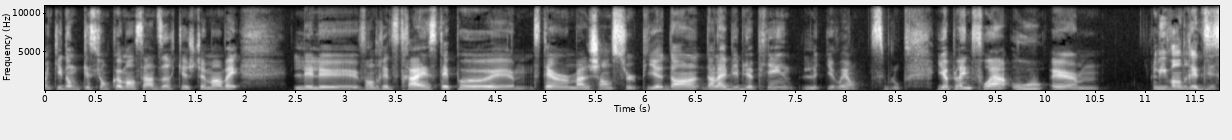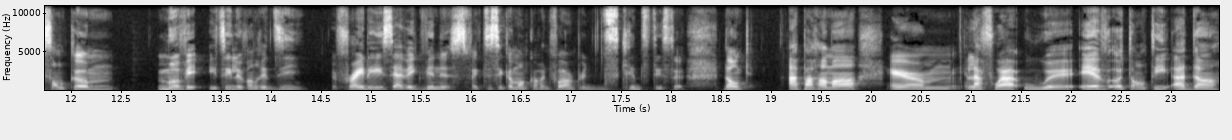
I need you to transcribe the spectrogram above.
OK? Donc, qu'est-ce qu'ils ont commencé à dire que justement, ben, le, vendredi 13, c'était pas. Euh, c'était un malchanceux. Puis dans, dans la Bible, il y a plein. voyons, c'est Il y a plein de fois où euh, les vendredis sont comme mauvais. Et tu sais, le vendredi, Friday, c'est avec Vénus. Fait que c'est comme encore une fois un peu discrédité ça. Donc, apparemment, euh, la fois où euh, Eve a tenté Adam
